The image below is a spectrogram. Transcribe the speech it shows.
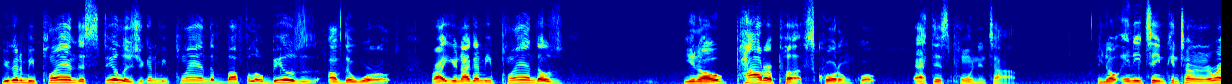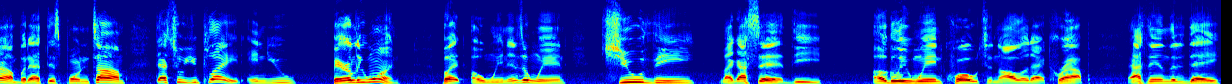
You're going to be playing the Steelers. You're going to be playing the Buffalo Bills of the world, right? You're not going to be playing those, you know, powder puffs, quote unquote, at this point in time. You know, any team can turn it around, but at this point in time, that's who you played, and you barely won. But a win is a win. Cue the, like I said, the ugly win quotes and all of that crap. At the end of the day,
